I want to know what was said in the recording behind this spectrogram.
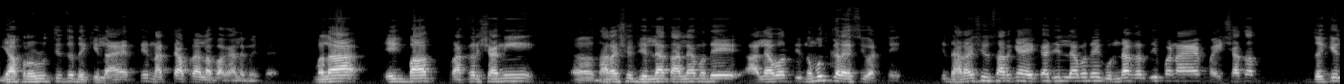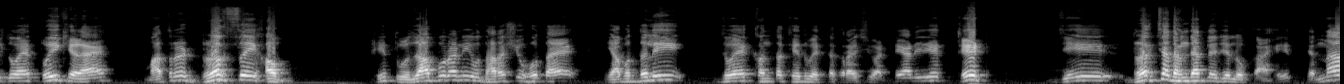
या प्रवृत्तीचं देखील आहे ते नाट्य आपल्याला बघायला मिळतंय. मला एक बाब प्राकर्षाने धाराशिव जिल्ह्यात आल्यामध्ये आल्यावर ती नमूद करायची वाटते की धाराशिव सारख्या एका जिल्ह्यामध्ये गुंडागर्दी पण आहे पैशाचा देखील जो आहे तोही खेळ आहे मात्र ड्रग्सचं एक हब. हे तुळजापूर आणि धाराशिव होत आहे याबद्दलही जो आहे खंत खेद व्यक्त करायची वाटते आणि जे थेट जे ड्रगच्या धंद्यातले जे लोक आहेत त्यांना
